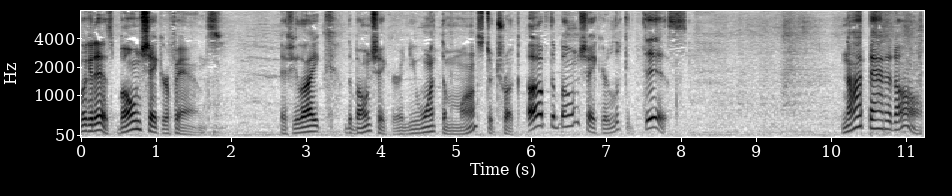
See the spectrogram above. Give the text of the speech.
Look at this, Bone Shaker fans. If you like the Bone Shaker and you want the monster truck of the Bone Shaker, look at this. Not bad at all.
